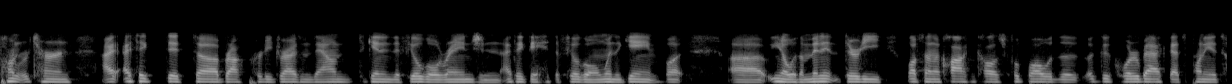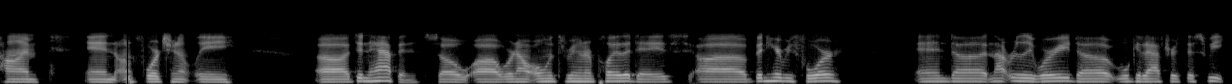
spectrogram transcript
punt return, I, I think that uh, Brock Purdy drives them down to get into field goal range, and I think they hit the field goal and win the game. But uh, you know, with a minute and 30 left on the clock in college football with a, a good quarterback, that's plenty of time. And unfortunately, uh, it didn't happen. So uh, we're now 0 300 play of the days. Uh, been here before, and uh, not really worried. Uh, we'll get after it this week.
